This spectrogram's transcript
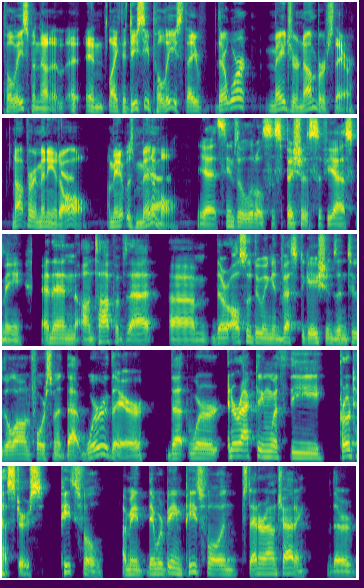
policemen. In like the DC police, they there weren't major numbers there. Not very many at all. I mean, it was minimal. Yeah, it seems a little suspicious if you ask me. And then on top of that, um, they're also doing investigations into the law enforcement that were there that were interacting with the protesters. Peaceful. I mean, they were being peaceful and standing around chatting. They're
